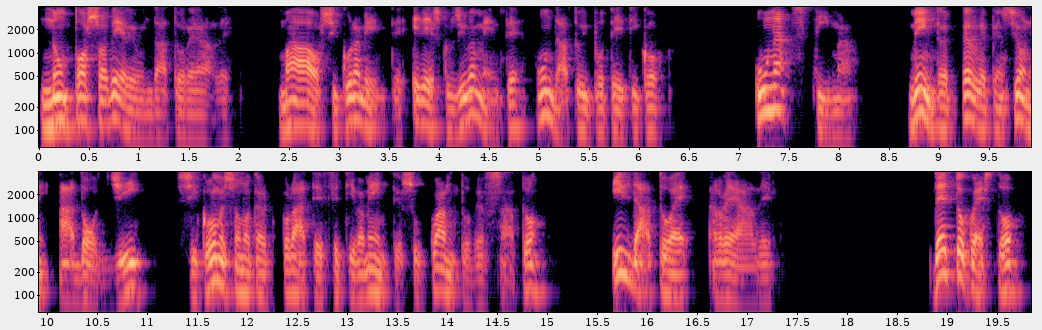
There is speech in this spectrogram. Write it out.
non posso avere un dato reale, ma ho sicuramente ed esclusivamente un dato ipotetico, una stima. Mentre per le pensioni ad oggi, siccome sono calcolate effettivamente su quanto versato, il dato è reale. Detto questo,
